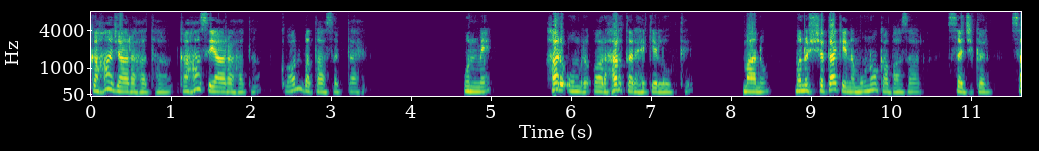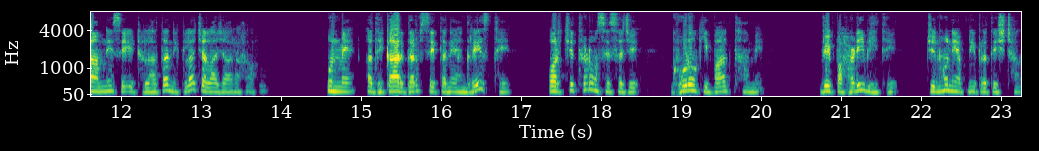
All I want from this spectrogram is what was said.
कहाँ जा रहा था, कहाँ से आ रहा था, कौन बता सकता है? उनमें हर उम्र और हर तरह के लोग थे। मानो मनुष्यता के नमूनों का बाज़ार सजकर सामने से इठलाता निकला चला जा रहा हो। उनमें अधिकार गर्व से तने अंग्रेज़ थे। और चिथड़ों से सजे घोड़ों की बाग थामे। वे पहाड़ी भी थे, जिन्होंने अपनी प्रतिष्ठा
